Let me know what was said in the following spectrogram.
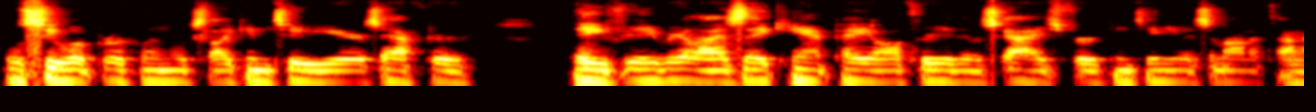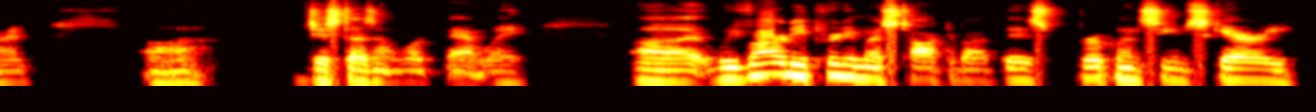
we'll see what Brooklyn looks like in two years after they they realize they can't pay all three of those guys for a continuous amount of time. Uh, just doesn't work that way. Uh, we've already pretty much talked about this. Brooklyn seems scary.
